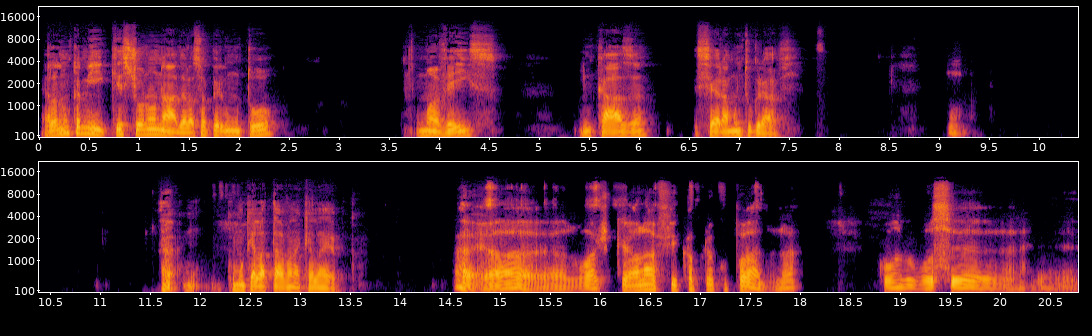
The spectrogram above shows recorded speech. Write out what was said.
ela nunca me questionou nada. Ela só perguntou uma vez em casa se era muito grave. Hum. É. Como, como, que ela estava naquela época? É, é, é, lógico que ela fica preocupada, né? Quando você. É,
